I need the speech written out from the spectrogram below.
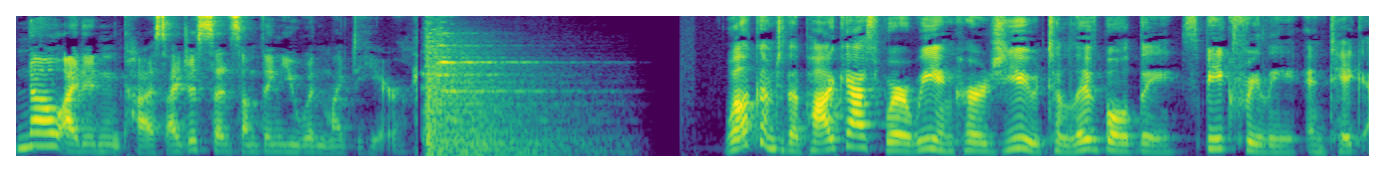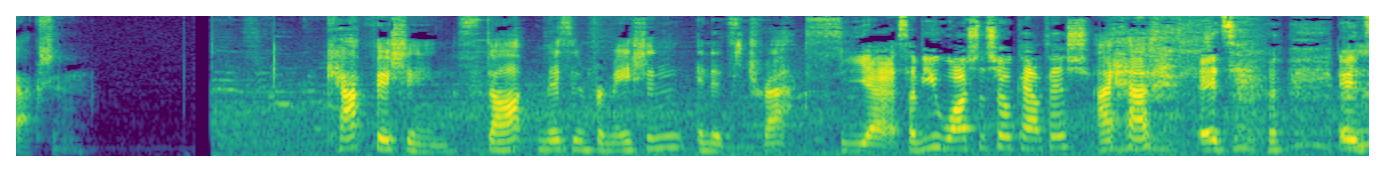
No, I didn't cuss. I just said something you wouldn't like to hear. Welcome to the podcast where we encourage you to live boldly, speak freely, and take action. Catfishing. Stop misinformation in its tracks. Yes. Have you watched the show Catfish? I have It's it's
